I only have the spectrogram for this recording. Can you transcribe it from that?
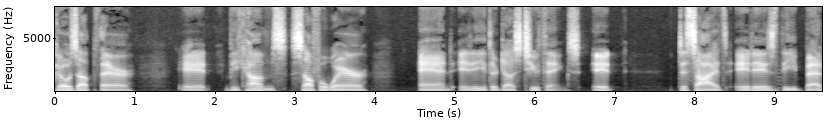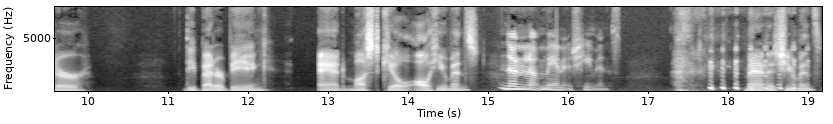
goes up there, it becomes self aware, and it either does two things. It decides it is the better the better being and must kill all humans, No, no, no. Manage humans. manage humans,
